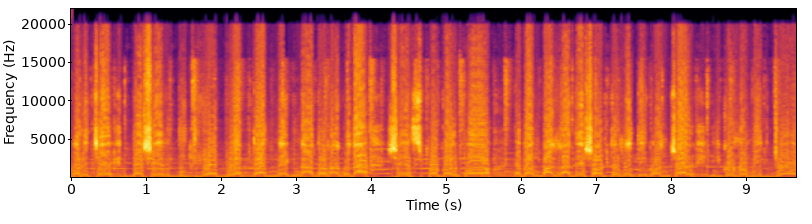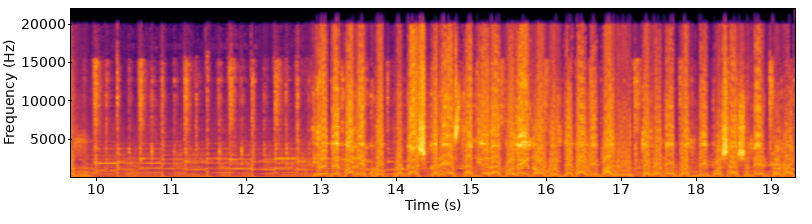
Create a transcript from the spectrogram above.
পড়েছে দেশের দ্বিতীয় বৃহত্তম মেঘনা ধনাগোদা সেচ প্রকল্প এবং বাংলাদেশ অর্থনৈতিক অঞ্চল ইকোনমিক জোন। এ ব্যাপারে ক্ষোভ প্রকাশ করে স্থানীয়রা বলেন, অবৈধভাবে বালু উত্তোলনে বন্ধে প্রশাসনের টনক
